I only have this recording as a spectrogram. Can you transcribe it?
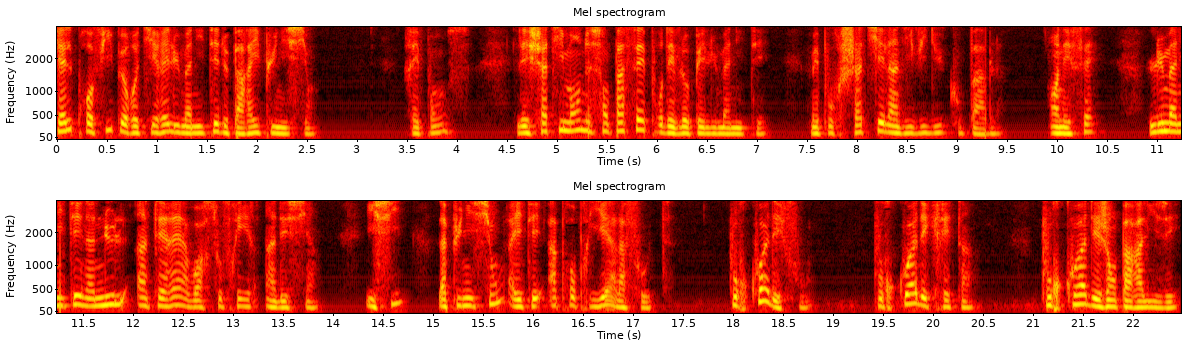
Quel profit peut retirer l'humanité de pareilles punitions Réponse. Les châtiments ne sont pas faits pour développer l'humanité, mais pour châtier l'individu coupable. En effet, l'humanité n'a nul intérêt à voir souffrir un des siens. Ici, la punition a été appropriée à la faute. Pourquoi des fous? Pourquoi des crétins? Pourquoi des gens paralysés?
